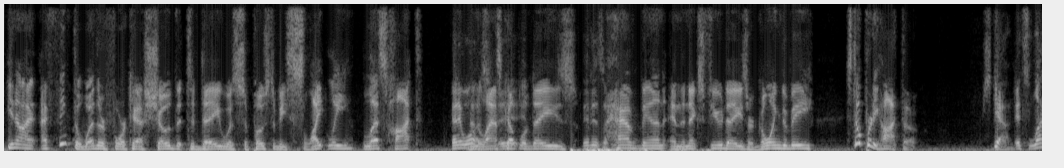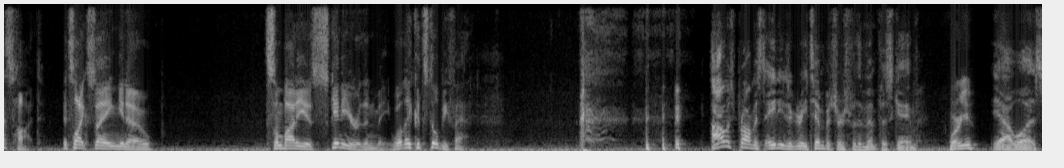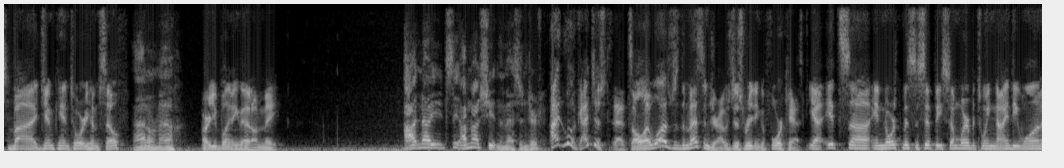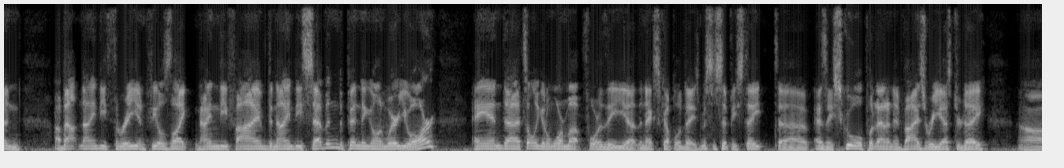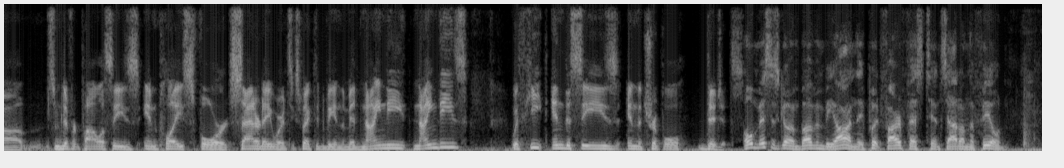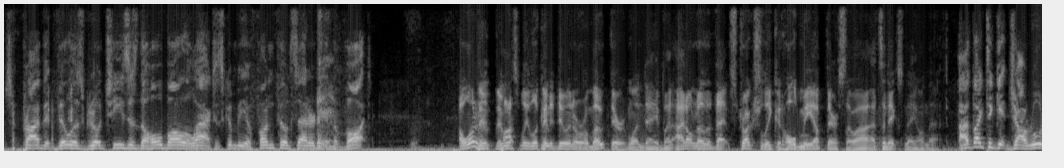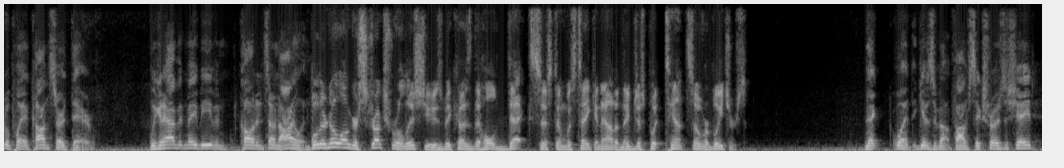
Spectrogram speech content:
You know, I, I think the weather forecast showed that today was supposed to be slightly less hot and it was. than the last it, couple it, of days it is have been, and the next few days are going to be. Still pretty hot, though. Still. Yeah, it's less hot. It's like saying, you know, somebody is skinnier than me. Well, they could still be fat. I was promised 80 degree temperatures for the Memphis game. Were you? Yeah, I was. By Jim Cantore himself? I don't know. Are you blaming that on me? I know you see. I'm not shooting the messenger. I look. I just that's all I was was the messenger. I was just reading a forecast. Yeah, it's uh, in North Mississippi somewhere between 91 and about 93, and feels like 95 to 97 depending on where you are. And uh, it's only going to warm up for the uh, the next couple of days. Mississippi State, uh, as a school, put out an advisory yesterday uh, some different policies in place for Saturday, where it's expected to be in the mid 90s with heat indices in the triple digits. Ole Miss is going above and beyond. They put Firefest tents out on the field. It's private villas, grilled cheeses, the whole ball of wax. It's going to be a fun-filled Saturday in the Vaught. I wanted They- to they were- possibly look they- into doing a remote there one day, but I don't know that that structurally could hold me up there. So uh, that's an ixnay on that. I'd like to get Ja Rule to play a concert there. We could have it maybe even call it its own island. Well, they're no longer structural issues because the whole deck system was taken out and they've just put tents over bleachers. That what it gives about five six rows of shade.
